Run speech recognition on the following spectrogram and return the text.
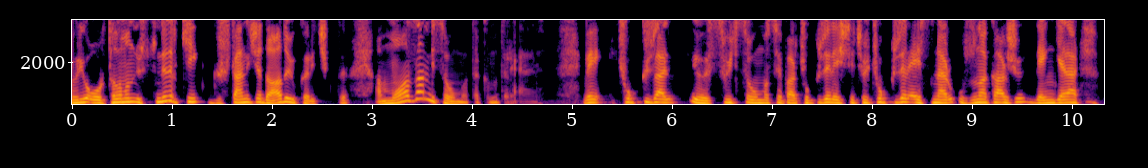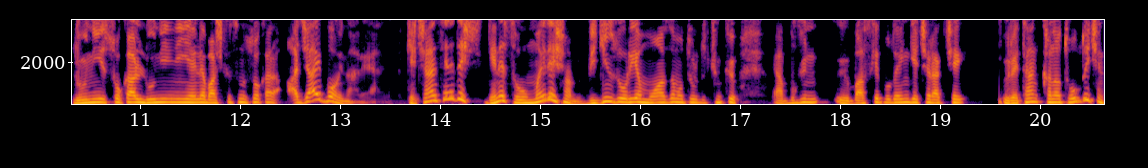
Curry ortalamanın üstündedir ki güçlendikçe daha da yukarı çıktı. Yani muazzam bir savunma takımıdır yani ve çok güzel e, switch savunması yapar. Çok güzel eşleşir. Çok güzel esner. Uzuna karşı dengeler. Looney'i sokar. Looney'nin yerine başkasını sokar. Acayip oynar yani. Geçen sene de gene savunmayı da şampiyon. Wiggins oraya muazzam oturdu çünkü ya bugün basketbolda en geçer akçe üreten kanat olduğu için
